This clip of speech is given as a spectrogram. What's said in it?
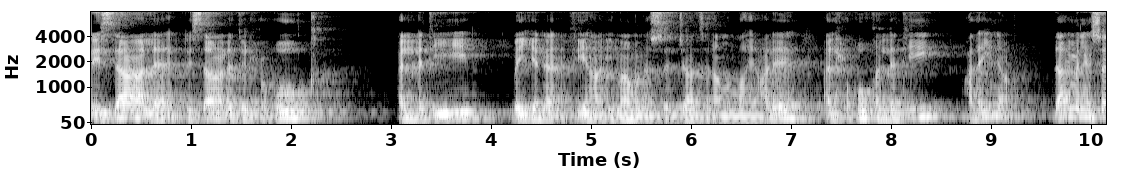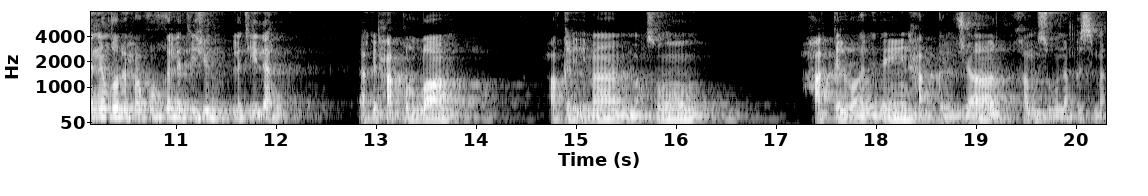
رسالة رسالة الحقوق التي بين فيها إمامنا السجاد سلام الله عليه الحقوق التي علينا. دائما الإنسان ينظر للحقوق التي شنو؟ التي له. لكن حق الله حق الإمام المعصوم حق الوالدين حق الجار خمسون قسمة.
